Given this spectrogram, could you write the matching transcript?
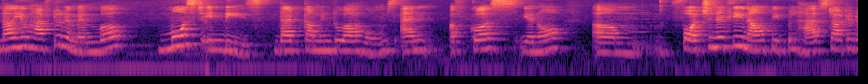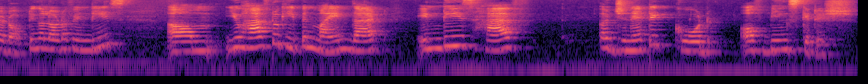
Now, you have to remember most indies that come into our homes, and of course, you know, um, fortunately now people have started adopting a lot of indies. Um, you have to keep in mind that indies have a genetic code of being skittish.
